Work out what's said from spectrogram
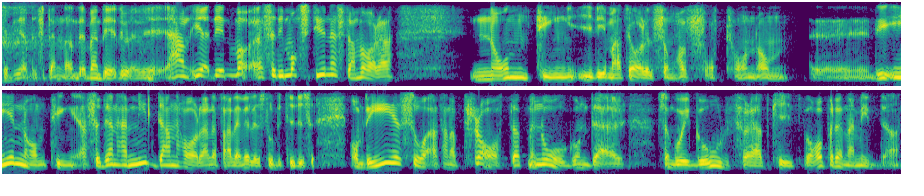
det blev spännande. Men det, han, ja, det, alltså det måste ju nästan vara någonting i det materialet som har fått honom Eh, Eh, det är någonting, alltså den här middagen har i alla fall en väldigt stor betydelse. Om det är så att han har pratat med någon där som går i god för att Keith var på denna middag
